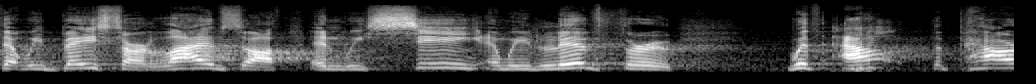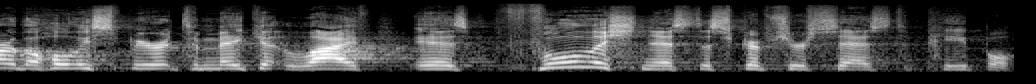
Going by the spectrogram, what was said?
that we base our lives off and we sing and we live through without the power of the Holy Spirit to make it life is foolishness, the scripture says to people.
